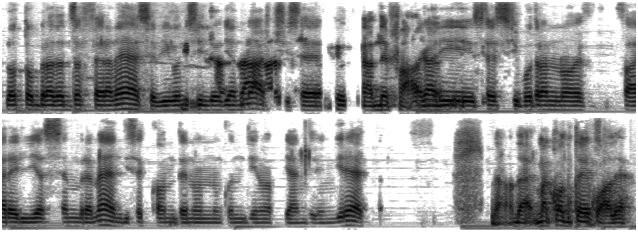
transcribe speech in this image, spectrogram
l'ottobrata zafferanese, vi consiglio di andarci se grande fan. magari se si potranno fare gli assembramenti, se Conte non continua a piangere in diretta. No, dai, ma Conte so. quale?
